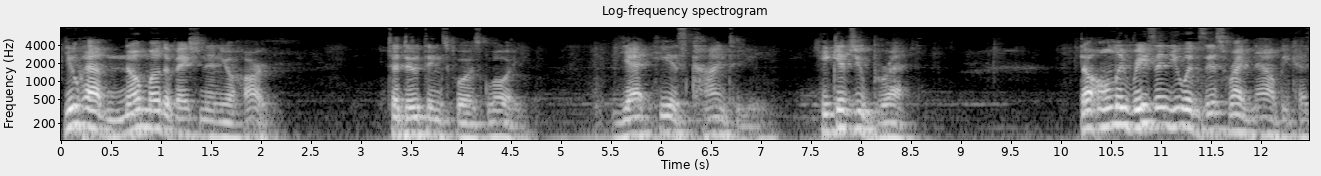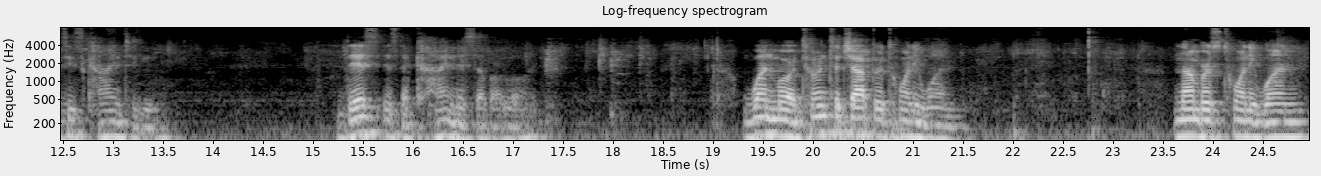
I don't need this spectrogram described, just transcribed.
You have no motivation in your heart to do things for His glory. Yet He is kind to you, He gives you breath. The only reason you exist right now because He's kind to you. This is the kindness of our Lord. One more. Turn to chapter 21. Numbers 21,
